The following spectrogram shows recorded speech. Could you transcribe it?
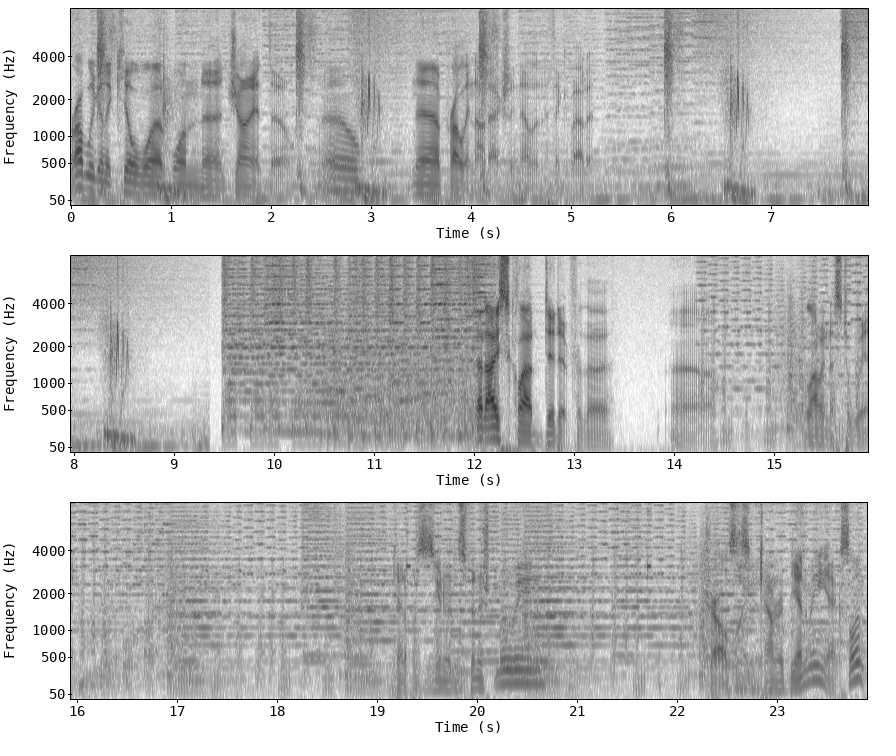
Probably gonna kill one, one uh, giant, though. Well, nah, probably not, actually, now that I think about it. That ice cloud did it for the... Uh, allowing us to win. Canopus' unit is finished moving. Charles has encountered the enemy. Excellent.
